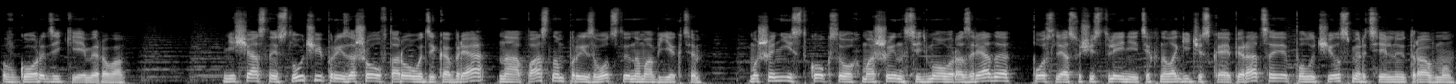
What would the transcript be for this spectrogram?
в городе Кемерово. Несчастный случай произошел 2 декабря на опасном производственном объекте. Машинист коксовых машин седьмого разряда после осуществления технологической операции получил смертельную травму.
